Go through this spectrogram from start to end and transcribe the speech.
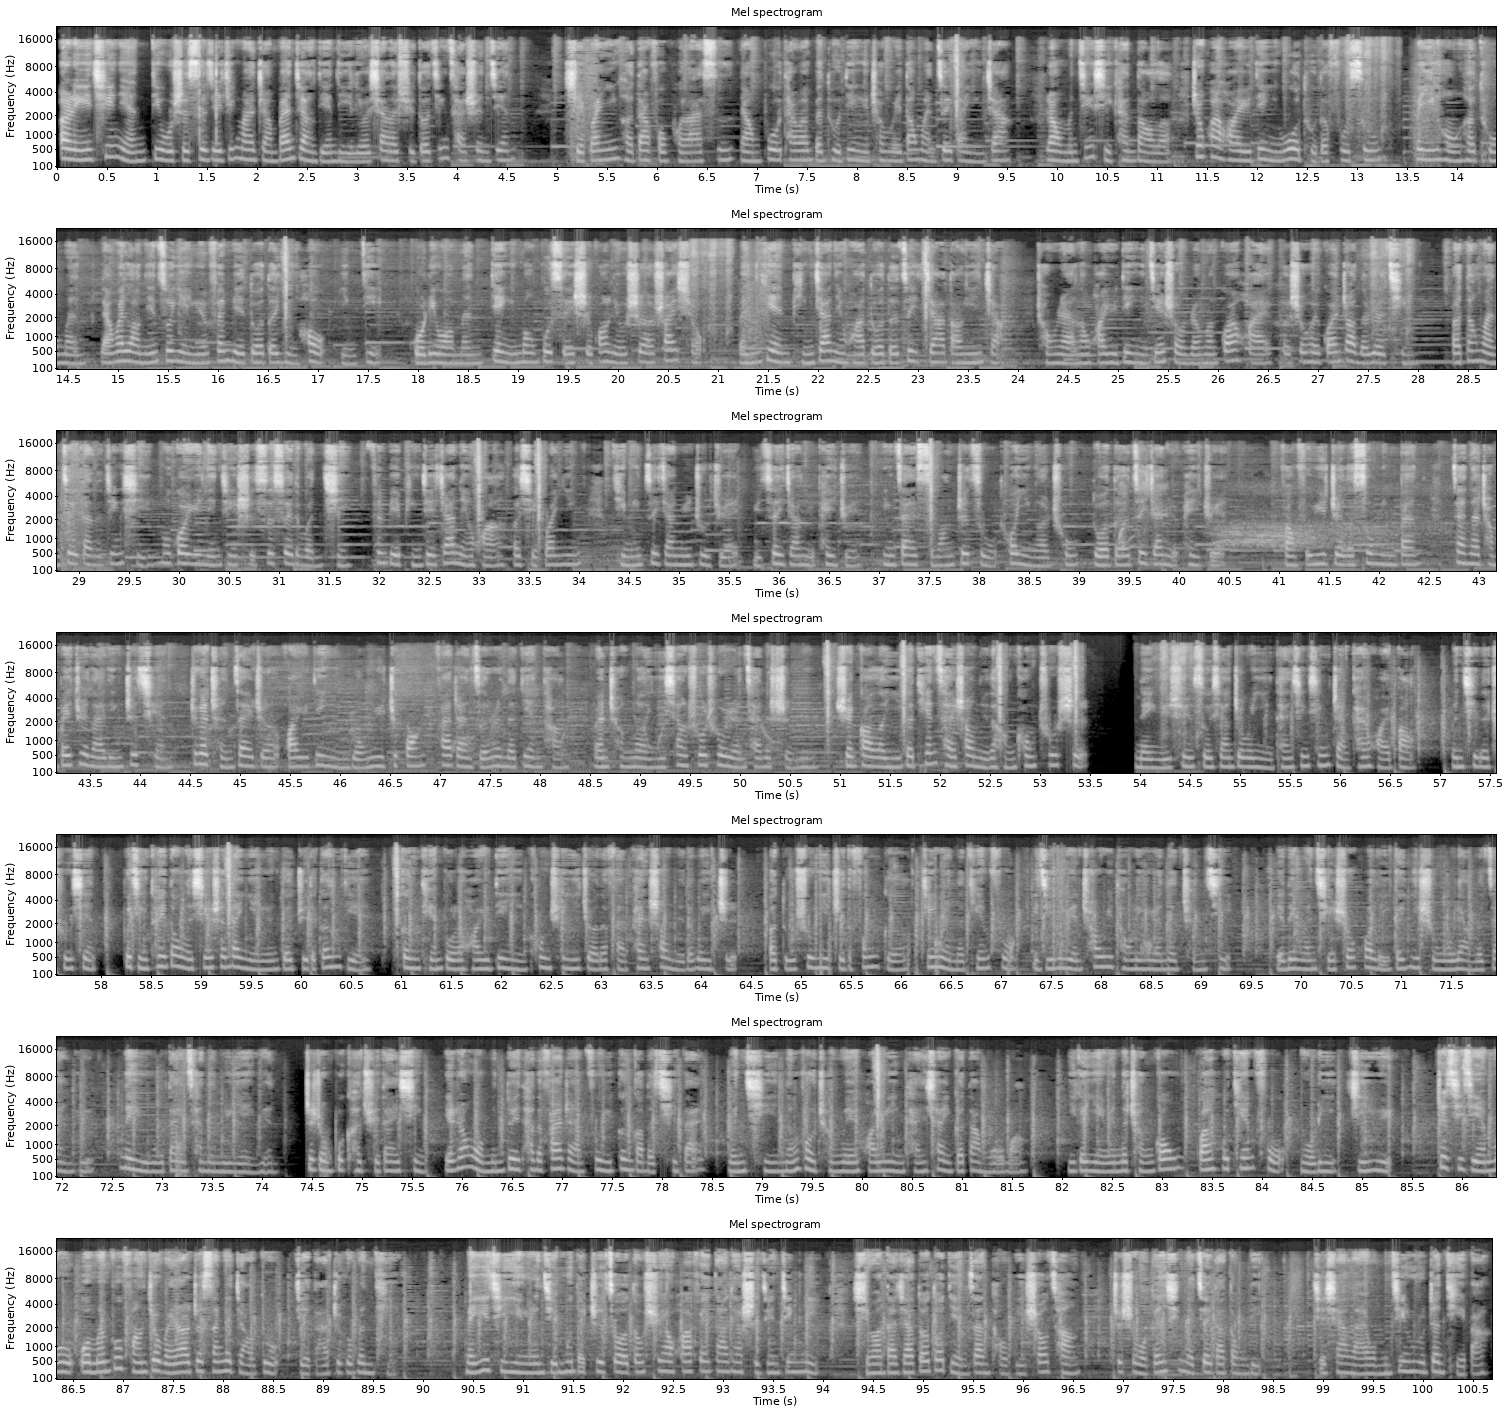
二零一七年第五十四届金马奖颁奖典礼留下了许多精彩瞬间，《血观音》和《大佛普拉斯》两部台湾本土电影成为当晚最大赢家，让我们惊喜看到了这块华语电影沃土的复苏。魏英宏和图门两位老年组演员分别夺得影后、影帝，鼓励我们电影梦不随时光流逝而衰朽。文彦凭《嘉年华》夺得最佳导演奖，重燃了华语电影坚守人文关怀和社会关照的热情。而当晚最大的惊喜，莫过于年仅十四岁的文琪，分别凭借《嘉年华》和《写观音》提名最佳女主角与最佳女配角，并在《死亡之组》脱颖而出，夺得最佳女配角，仿佛预知了宿命般，在那场悲剧来临之前，这个承载着华语电影荣誉之光、发展责任的殿堂，完成了一项输出人才的使命，宣告了一个天才少女的横空出世。内娱迅速向这位影坛新星展开怀抱。文琪的出现不仅推动了新生代演员格局的更迭，更填补了华语电影空缺已久的反叛少女的位置。而独树一帜的风格、惊人的天赋以及远超于同龄人的成绩，也令文琪收获了一个艺术无两的赞誉——内娱无代餐的女演员。这种不可取代性，也让我们对她的发展赋予更高的期待。文琪能否成为华语影坛下一个大魔王？一个演员的成功关乎天赋、努力、机遇。这期节目，我们不妨就围绕这三个角度解答这个问题。每一期影人节目的制作都需要花费大量时间精力，希望大家多多点赞、投币、收藏，这是我更新的最大动力。接下来，我们进入正题吧。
